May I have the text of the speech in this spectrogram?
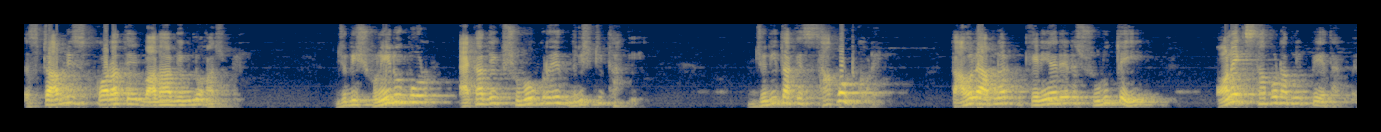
এস্টাবলিশ করাতে বাধা বিঘ্ন আসবে। যদি শনির উপর একাধিক শুভগ্রহের দৃষ্টি থাকে, যদি তাকে সাপোর্ট করে, তাহলে আপনার ক্যারিয়ারের শুরুতেই অনেক সাপোর্ট আপনি পেয়ে থাকবেন।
